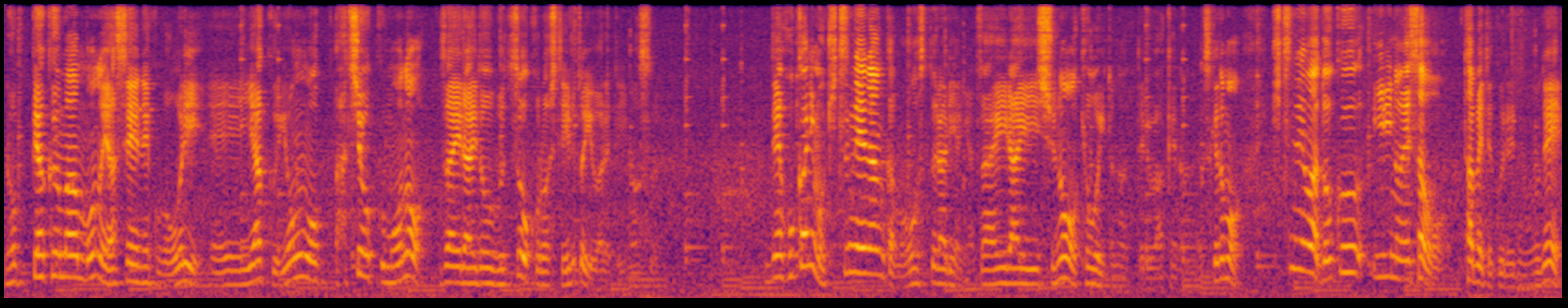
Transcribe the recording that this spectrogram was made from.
600万もの野生猫がおり、えー、約4億、8億もの在来動物を殺していると言われています。で、他にもキツネなんかもオーストラリアには在来種の脅威となっているわけなんですけども、キツネは毒入りの餌を食べてくれるので、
